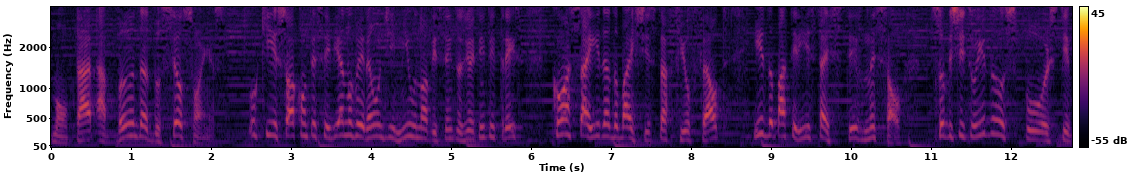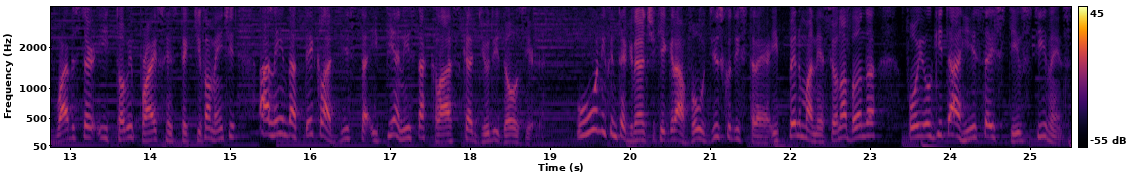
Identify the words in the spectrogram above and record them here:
montar a banda dos seus sonhos o que só aconteceria no verão de 1983 com a saída do baixista Phil Felt e do baterista Steve Missal, substituídos por Steve Webster e Tommy Price, respectivamente, além da tecladista e pianista clássica Judy Dozier. O único integrante que gravou o disco de estreia e permaneceu na banda foi o guitarrista Steve Stevens,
